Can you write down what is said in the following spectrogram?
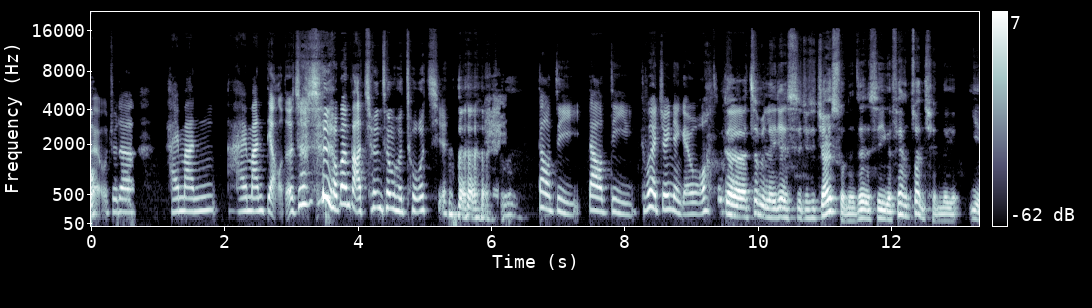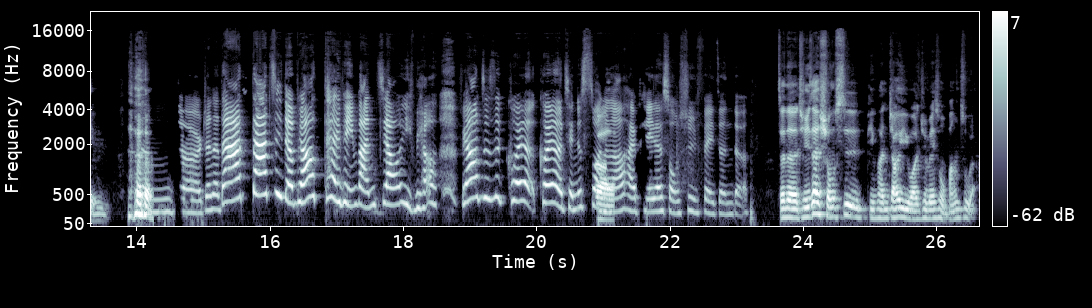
对我觉得还蛮还蛮屌的，就是有办法捐这么多钱。到底到底可不可以捐一点给我？这个证明了一件事，就是交易所呢真的是一个非常赚钱的业务。真的真的，大家大家记得不要太频繁交易，不要不要就是亏了亏了钱就算了，然后还赔了手续费，真的。真的，其实，在熊市频繁交易完全没什么帮助了。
